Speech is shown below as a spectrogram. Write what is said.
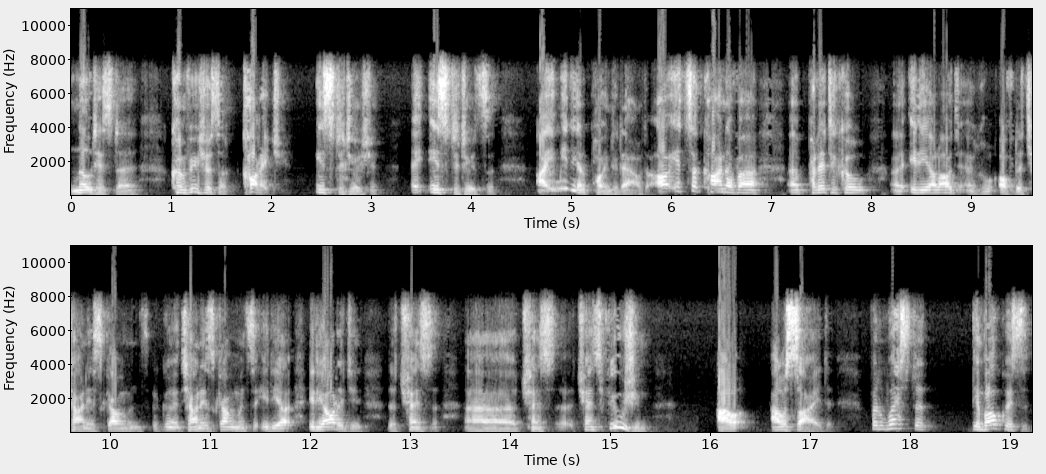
noticed the Confucius College institution uh, institutes, I immediately pointed out, oh, it's a kind of a, a political uh, ideology of the Chinese government, uh, Chinese government's ideo ideology, the trans, uh, trans, uh, transfusion out, outside. But Western democracies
